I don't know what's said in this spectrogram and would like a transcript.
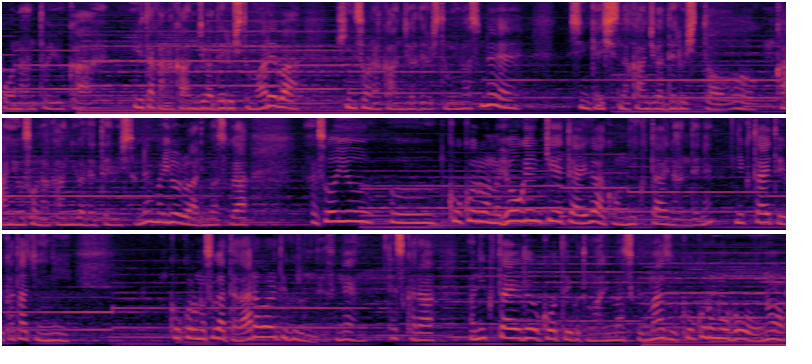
こうなんというか豊かな感じが出る人もあれば貧相な感じが出る人もいますね。神経質な感じが出る人寛容そうな感じが出ている人ね、ま、いろいろありますがそういう心の表現形態がこの肉体なんでね。肉体という形に心の姿が現れてくるんですね。ですから、肉体をどうこうということもありますけどまず心の方の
